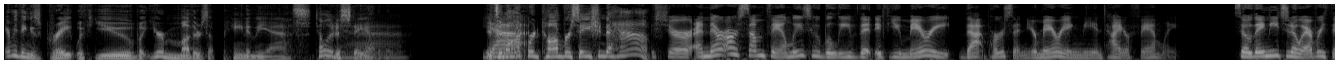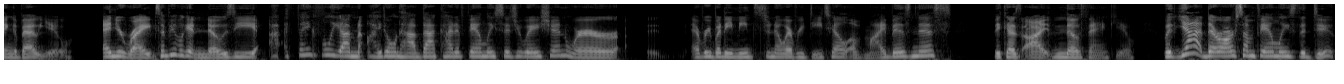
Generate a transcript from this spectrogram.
Everything is great with you, but your mother's a pain in the ass. Tell her to stay out of it. Yeah. It's an awkward conversation to have. Sure. And there are some families who believe that if you marry that person, you're marrying the entire family. So they need to know everything about you. And you're right. Some people get nosy. Thankfully, I'm I don't have that kind of family situation where uh, everybody needs to know every detail of my business because I no thank you. But yeah, there are some families that do.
